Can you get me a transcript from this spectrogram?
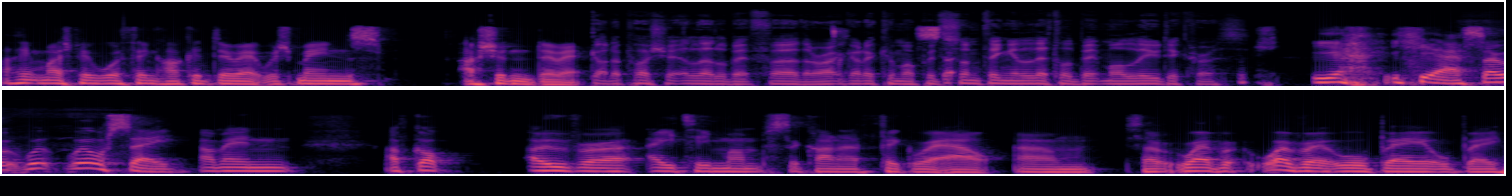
I think most people would think I could do it, which means I shouldn't do it. Got to push it a little bit further. I right? got to come up with So- something a little bit more ludicrous. Yeah, yeah. So we, we'll see. I mean, I've got over 18 months to kind of figure it out. Um, so whether whether it will be, it will be.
